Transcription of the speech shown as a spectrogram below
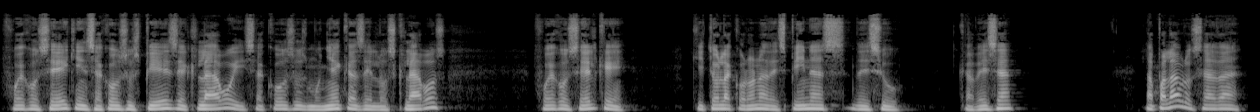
fue José quien sacó sus pies del clavo y sacó sus muñecas de los clavos. Fue José el que quitó la corona de espinas de su cabeza. La palabra usada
